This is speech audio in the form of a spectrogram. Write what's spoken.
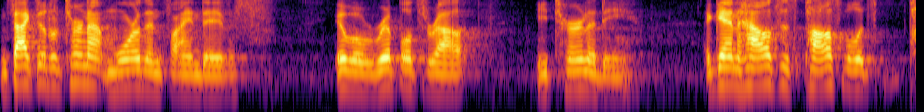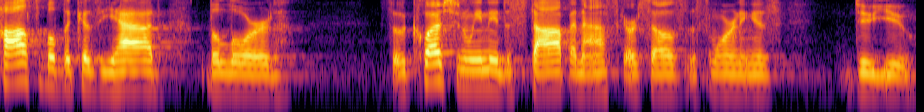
In fact, it'll turn out more than fine, Davis. It will ripple throughout eternity. Again, how is this possible? It's possible because he had the Lord. So, the question we need to stop and ask ourselves this morning is do you?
